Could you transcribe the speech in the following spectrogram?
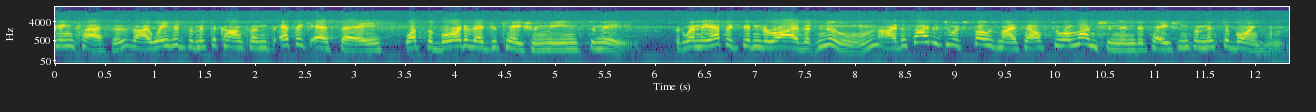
Morning classes, I waited for Mr. Conklin's epic essay, What the Board of Education Means to Me. But when the epic didn't arrive at noon, I decided to expose myself to a luncheon invitation from Mr. Boynton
